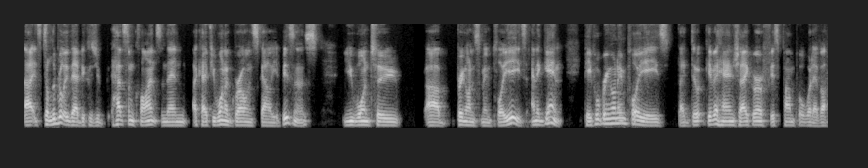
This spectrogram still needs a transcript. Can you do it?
uh, it's deliberately there because you have some clients, and then, okay, if you want to grow and scale your business, you want to uh, bring on some employees. And again, people bring on employees, they do give a handshake or a fist pump or whatever,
